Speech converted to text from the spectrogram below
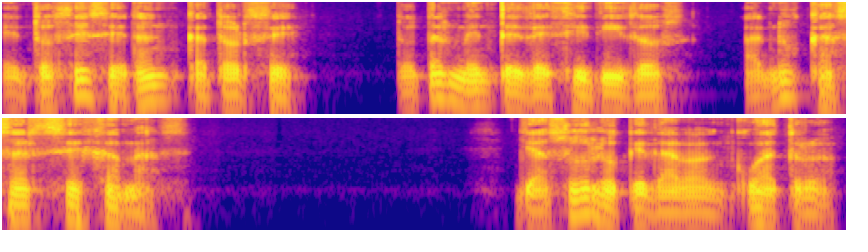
Entonces eran catorce, totalmente decididos a no casarse jamás. Ya solo quedaban cuatro.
